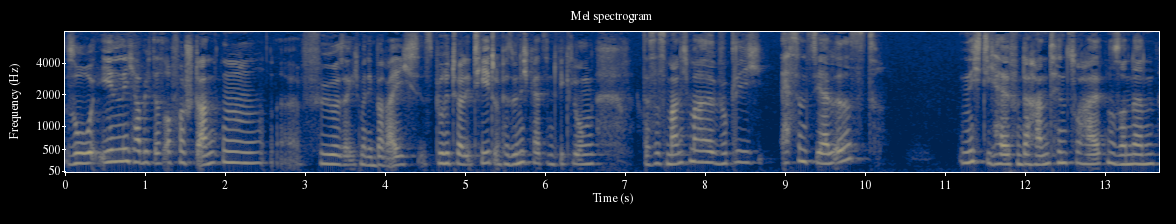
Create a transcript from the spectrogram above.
so ähnlich habe ich das auch verstanden äh, für, sage ich mal, den Bereich Spiritualität und Persönlichkeitsentwicklung, dass es manchmal wirklich essentiell ist, nicht die helfende Hand hinzuhalten, sondern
